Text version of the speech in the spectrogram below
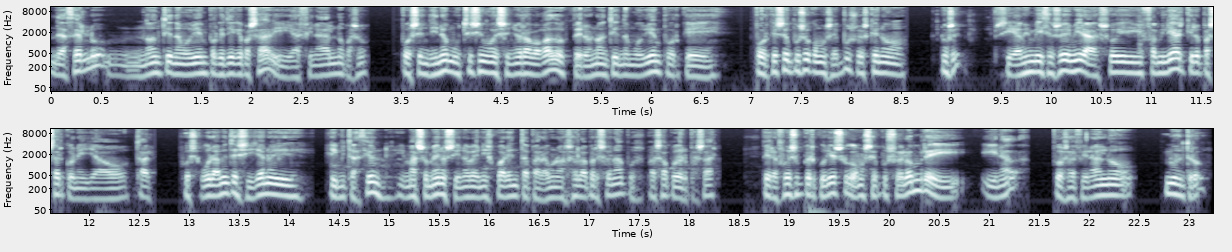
de hacerlo, no entiendo muy bien por qué tiene que pasar y al final no pasó. Pues se indignó muchísimo el señor abogado, pero no entiendo muy bien por qué, por qué se puso como se puso. Es que no, no sé. Si a mí me dices, oye, mira, soy familiar, quiero pasar con ella o tal, pues seguramente si ya no hay limitación y más o menos si no venís 40 para una sola persona, pues vas a poder pasar. Pero fue súper curioso cómo se puso el hombre y, nada, pues al final no, no entró.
